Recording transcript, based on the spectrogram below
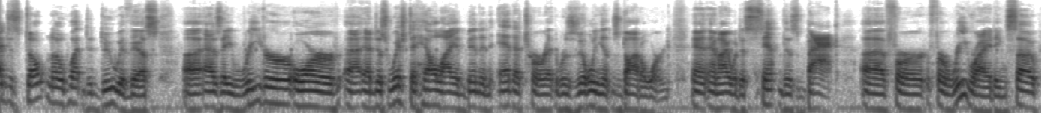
I just don't know what to do with this. Uh, as a reader, or uh, I just wish to hell I had been an editor at resilience.org and, and I would have sent this back uh, for for rewriting. So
